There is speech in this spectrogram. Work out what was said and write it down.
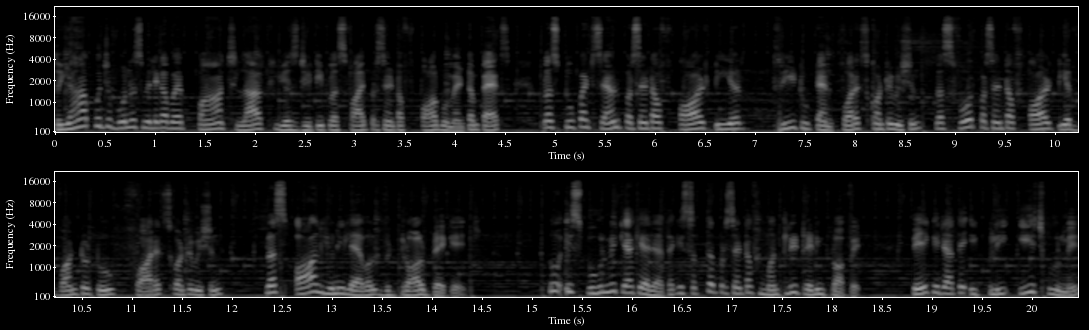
तो यहाँ आपको जो बोनस मिलेगा वो है पाँच lakh you plus five percent of all momentum packs plus two point seven percent of all tier three two ten forex contribution plus four percent of all tier one two two forex contribution plus all uni level withdrawal breakage तो इस पूल में क्या किया जाता है कि सत्तर percent of monthly trading profit pay किए जाते इक्वली ईच पूल में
